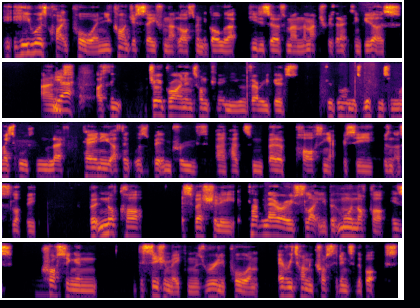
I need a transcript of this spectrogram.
he was quite poor, and you can't just say from that last minute goal that he deserves man of the match because I don't think he does. And yeah. I think Joe Bryan and Tom Cairney were very good Dribble was whipping some nice balls from the left. Cairney, I think, was a bit improved and had some better passing accuracy, wasn't as sloppy. But Knockaert, especially, Cavaleiro slightly, but more Knockaert, his crossing and decision making was really poor. And every time he crossed it into the box,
